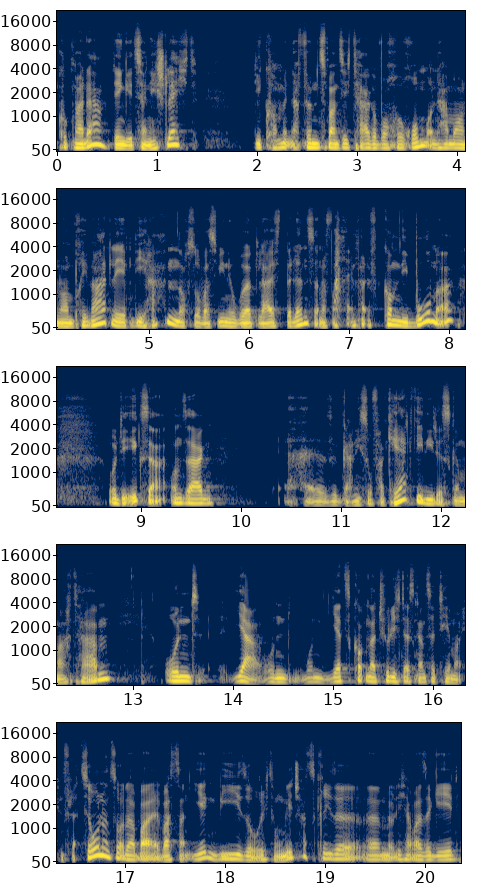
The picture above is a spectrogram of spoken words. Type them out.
Guck mal da, denen geht's ja nicht schlecht die kommen mit einer 25-Tage-Woche rum und haben auch noch ein Privatleben. Die haben noch sowas wie eine Work-Life-Balance und auf einmal kommen die Boomer und die Xer und sagen, also gar nicht so verkehrt, wie die das gemacht haben. Und ja, und, und jetzt kommt natürlich das ganze Thema Inflation und so dabei, was dann irgendwie so Richtung Wirtschaftskrise äh, möglicherweise geht.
